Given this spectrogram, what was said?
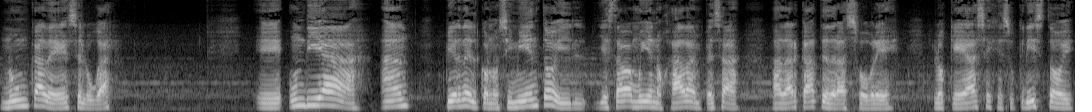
nunca de ese lugar. Eh, un día Anne pierde el conocimiento y, estaba muy enojada, empieza a dar cátedras sobre lo que hace Jesucristo y,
